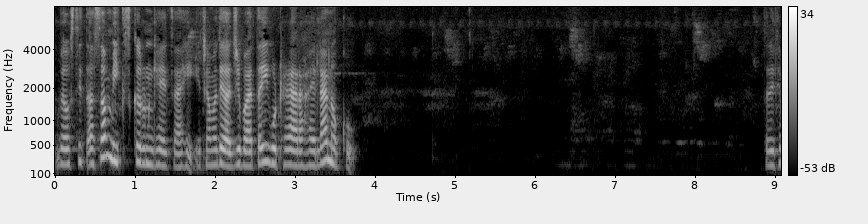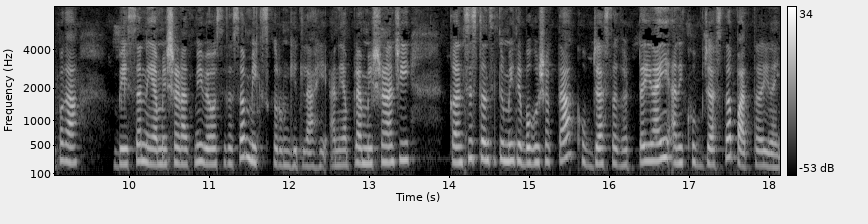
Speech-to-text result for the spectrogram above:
व्यवस्थित असं मिक्स करून घ्यायचं आहे. याच्यामध्ये अजिबातही गुठळा राहायला नको. तर इथे बघा बेसन या मिश्रणात मी व्यवस्थित असं मिक्स करून घेतलं आहे. आणि आपल्या मिश्रणाची कन्सिस्टन्सी तुम्ही इथे बघू शकता खूप जास्त घट्टही नाही आणि खूप जास्त पातळही नाही.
